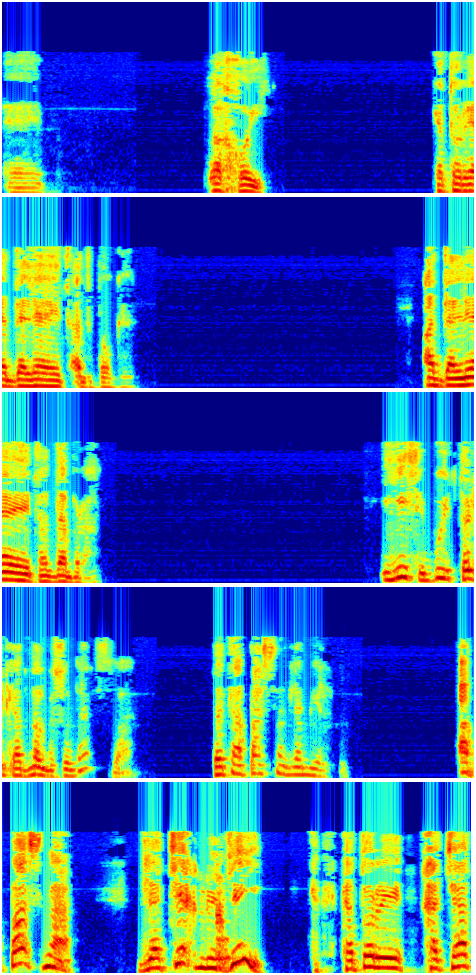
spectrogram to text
э, плохой, который отдаляет от Бога отдаляет от добра. И если будет только одно государство, то это опасно для мира. Опасно для тех людей, которые хотят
